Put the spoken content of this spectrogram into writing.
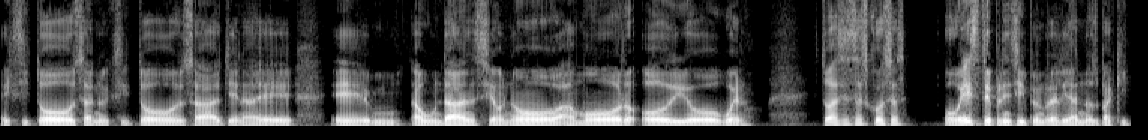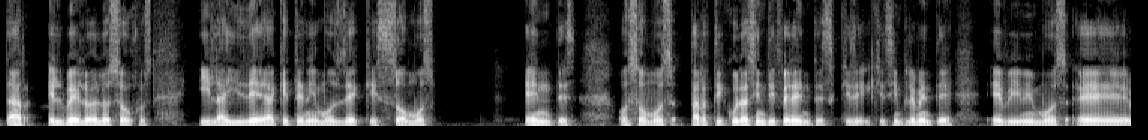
Exitosa, no exitosa, llena de em, abundancia o no, amor, odio, bueno, todas esas cosas o este principio en realidad nos va a quitar el velo de los ojos y la idea que tenemos de que somos entes o somos partículas indiferentes que, simplemente eh, vivimos eh,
